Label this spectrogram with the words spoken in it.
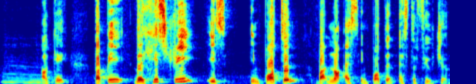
Hmm. Okay, tapi the history is important but not as important as the future.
